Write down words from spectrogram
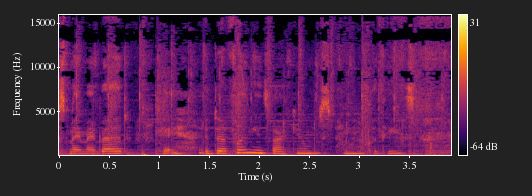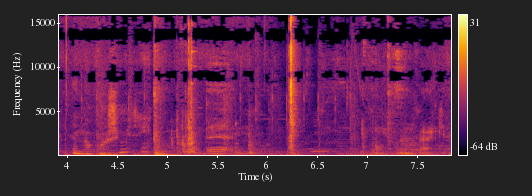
Just made my bed. Okay, it definitely needs vacuums. I'm gonna put these in the washing machine. Then, vacuum.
